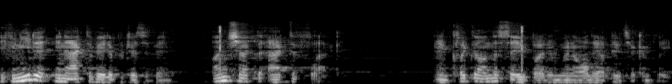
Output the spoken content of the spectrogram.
If you need to inactivate a participant, uncheck the active flag and click on the Save button when all the updates are complete.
